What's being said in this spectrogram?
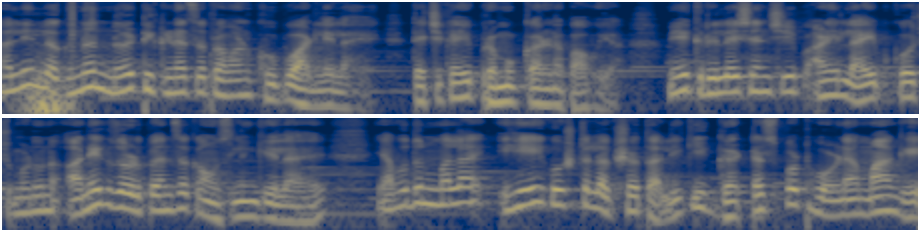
हल्ली लग्न न टिकण्याचं प्रमाण खूप वाढलेलं आहे. त्याची काही प्रमुख कारणं पाहूया. मी एक रिलेशनशिप आणि लाईफ कोच म्हणून अनेक जोडप्यांचं काउन्सिलिंग केलं आहे. यामधून मला हे गोष्ट लक्षात आली की घटस्फोट होण्यामागे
